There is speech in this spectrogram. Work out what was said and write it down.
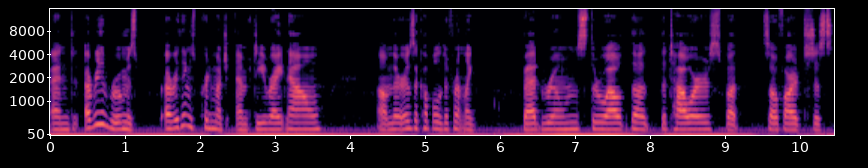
And every room is, everything's pretty much empty right now. Um, there is a couple of different, like, bedrooms throughout the, the towers, but so far it's just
